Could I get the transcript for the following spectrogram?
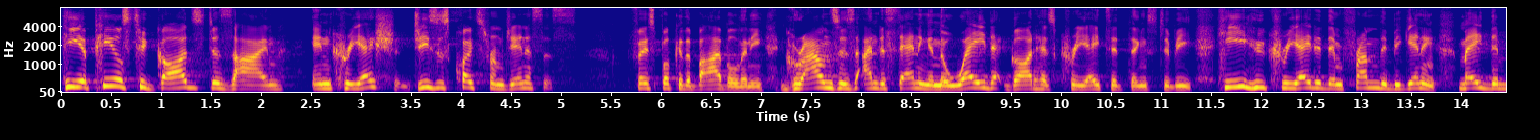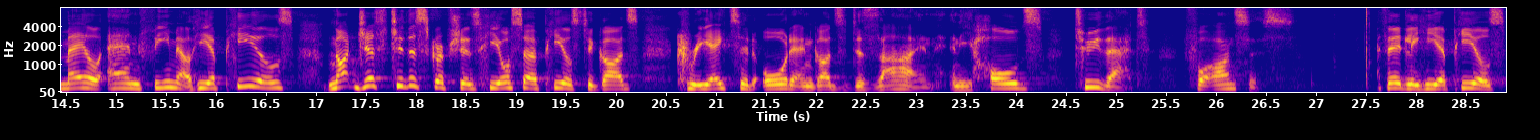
he appeals to God's design in creation. Jesus quotes from Genesis first book of the Bible, and he grounds his understanding in the way that God has created things to be. He who created them from the beginning made them male and female. He appeals not just to the scriptures, he also appeals to God's created order and God's design, and he holds to that for answers. Thirdly, he appeals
